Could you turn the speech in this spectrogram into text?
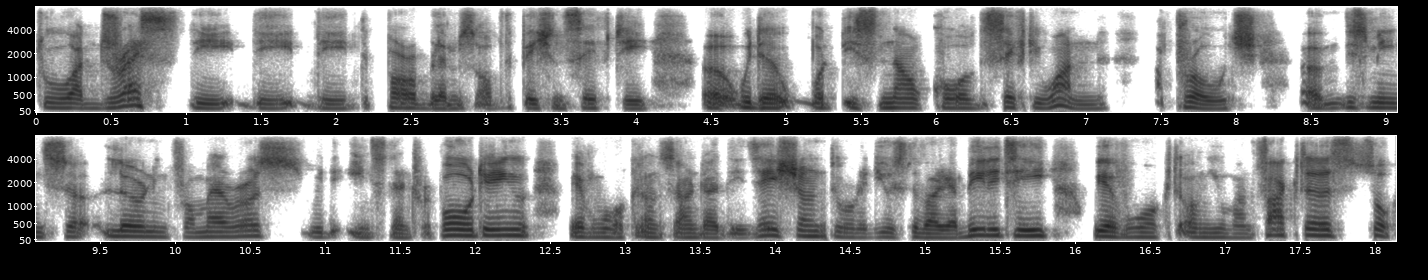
to address the, the, the, the, problems of the patient safety uh, with what is now called Safety One approach. Um, this means uh, learning from errors with incident reporting. We have worked on standardization to reduce the variability. We have worked on human factors. So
